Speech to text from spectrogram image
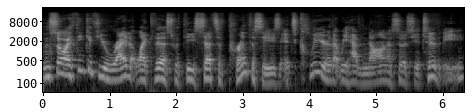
And so I think if you write it like this with these sets of parentheses, it's clear that we have non-associativity.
